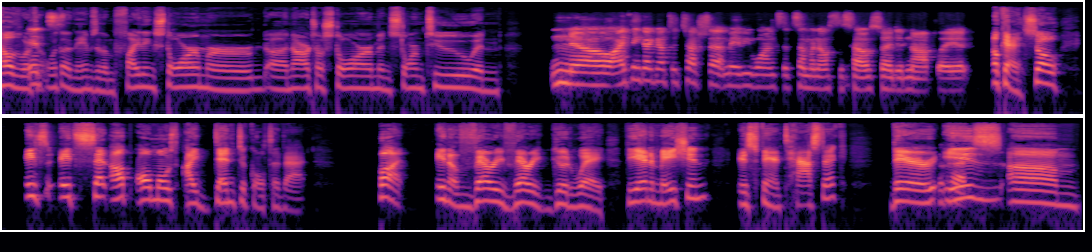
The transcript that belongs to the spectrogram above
the hell what, what are the names of them? Fighting storm or uh, naruto storm and storm 2 and no i think i got to touch that maybe once at someone else's house so i did not play it. Okay so it's it's set up almost identical to that but in a very very good way. The animation is fantastic. There okay. is um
